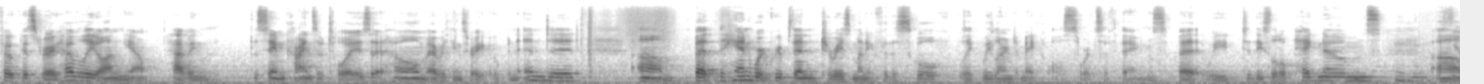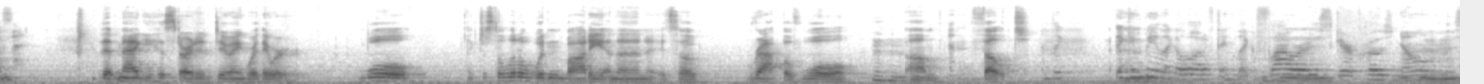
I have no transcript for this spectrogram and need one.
focused very heavily on, you know, having the same kinds of toys at home. Everything's very open ended. Um, but the handwork group then to raise money for the school, like we learned to make all sorts of things. But we did these little peg gnomes Mhm. um, that Maggie has started doing where they were wool, like just a little wooden body, and then it's a wrap of wool, Mhm. um, felt. And like they can be like a lot of things like flowers, scarecrows, gnomes.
